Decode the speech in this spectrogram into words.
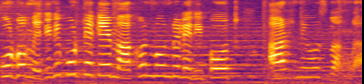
পূর্ব মেদিনীপুর থেকে মাখন মণ্ডলের রিপোর্ট আর নিউজ বাংলা।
